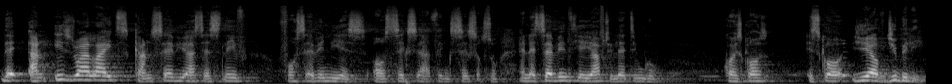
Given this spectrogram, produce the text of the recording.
the, an Israelite can serve you as a slave for seven years or six, I think six or so. And the seventh year, you have to let him go. Because it's called, it's called year of Jubilee.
